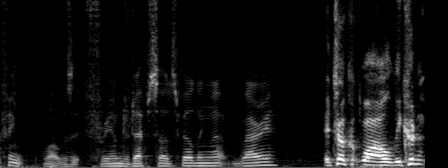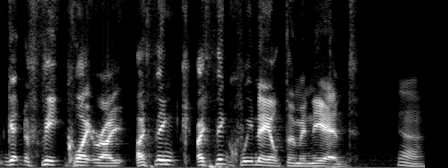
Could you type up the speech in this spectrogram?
think what was it, 300 episodes building that, Barry? It took a while. We couldn't get the feet quite right. I think. I think we nailed them in the end. Yeah,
